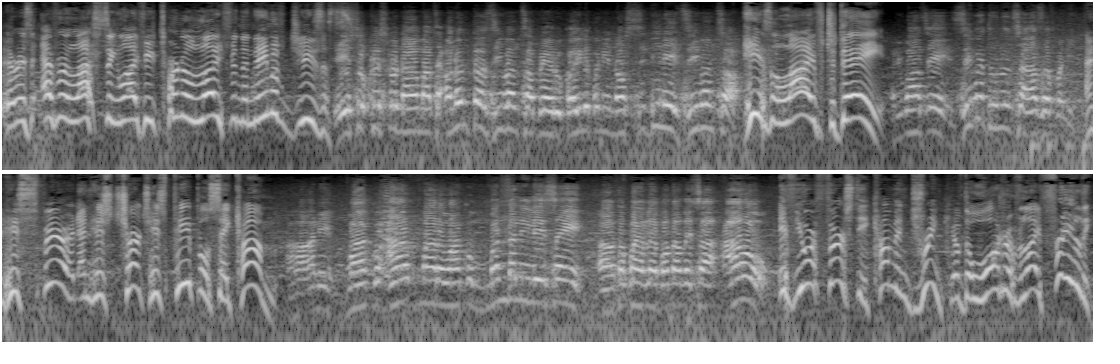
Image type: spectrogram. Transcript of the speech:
There is everlasting life, eternal life in the name of Jesus. He is alive today. And his spirit and his church, his people say, Come. आओ If you're thirsty, come and drink of the water of life freely.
